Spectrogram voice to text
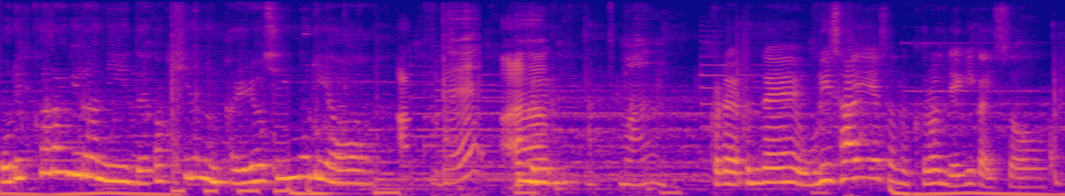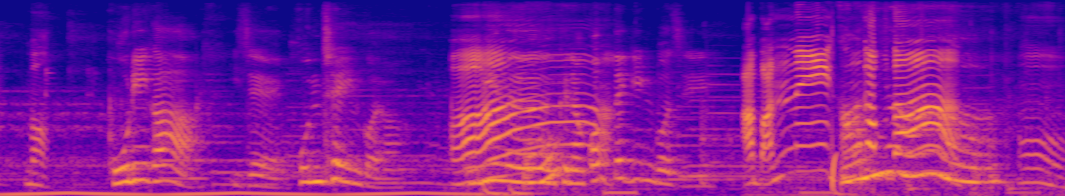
머리카락이라니 내가 키우는 반려식물이야. 아 그래? 아 음. 그렇구만 그래 근데 우리 사이에서는 그런 얘기가 있어. 뭐? 보리가 이제 본체인 거야. 아, 우리는 그냥 껍데기인 거지. 아 맞네 그런가 보다 아니야. 어아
